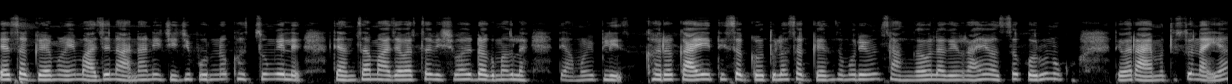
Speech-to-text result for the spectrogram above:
या सगळ्यामुळे माझे नाना आणि जिजी पूर्ण खचून गेले त्यांचा माझ्यावरचा विश्वास डगमगला आहे त्यामुळे प्लीज खरं काय येते सगळं तुला सगळ्यांसमोर येऊन सांगावं लागेल. राय असं करू नको. तेव्हा राय म्हणत असतो नाही या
